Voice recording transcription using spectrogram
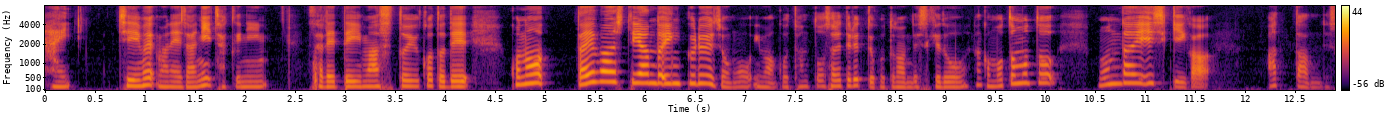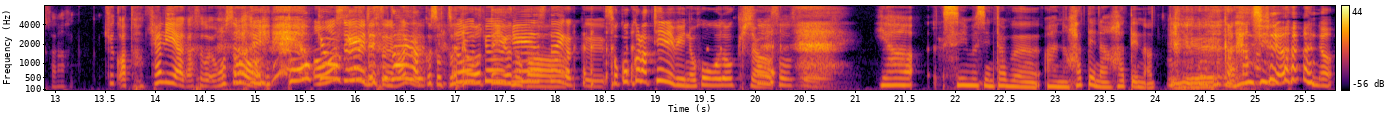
はい。チームマネージャーに着任されています。ということで、このダイバーシティインクルージョンを今ご担当されてるってことなんですけど、なんかもともと問題意識があったんですか？なんか結構、あとキャリアがすごい面白い。東京芸術大学卒業っていうのが、大学。そこからテレビの報道記者。そうそうそう。いや、すいません。多分、あの、はてなはてなっていう感じの、あの、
